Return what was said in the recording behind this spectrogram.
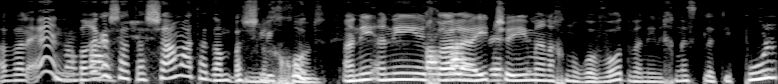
אבל אין, ממש. ברגע שאתה שמה, אתה גם בשליחות. נכון. אני, אני יכולה להעיד שאם אנחנו רבות ואני נכנסת לטיפול,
